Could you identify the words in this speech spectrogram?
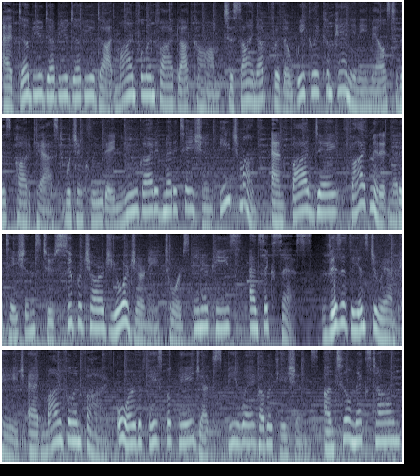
at www.mindfulin5.com to sign up for the weekly companion emails to this podcast, which include a new guided meditation each month and five day, five minute meditations to supercharge your journey towards inner peace and success. Visit the Instagram page at Mindful in 5 or the Facebook page at Spiwe Publications. Until next time,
